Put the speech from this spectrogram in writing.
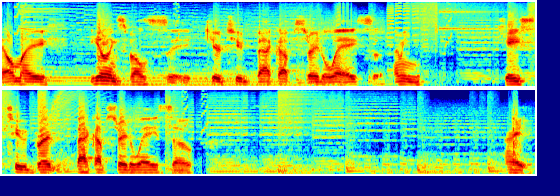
I, all my healing spells uh, Cure 2 back up straight away, so... I mean, Case 2 right back up straight away, so... Alright,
